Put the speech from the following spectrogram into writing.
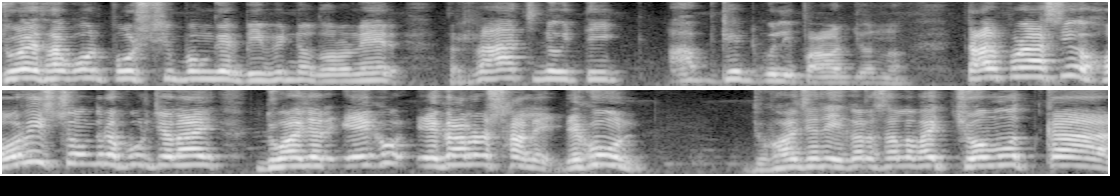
জুড়ে থাকুন পশ্চিমবঙ্গের বিভিন্ন ধরনের রাজনৈতিক আপডেটগুলি পাওয়ার জন্য। তারপর আসি হরিশ্চন্দ্রপুর জেলায় দু এগারো সালে। দেখুন দু এগারো সালে ভাই চমৎকার।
